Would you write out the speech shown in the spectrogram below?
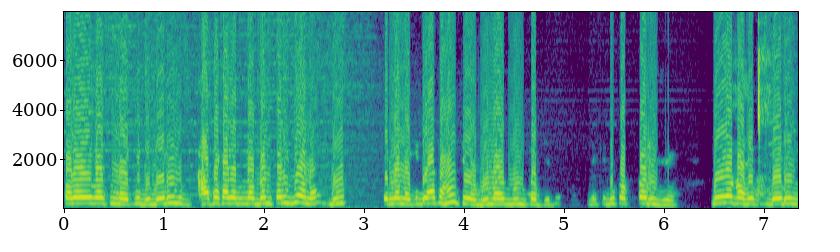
પર વખત મેં કીધું બેડી ખાતે ખાતે બંધ પડી ગયો ને દૂધ એટલે મેં કીધું આ તો શું થયું? બૂમ બૂમ કરી દીધું. મેં કીધું કોક પડી ગયું. બેડો પછી બેડી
